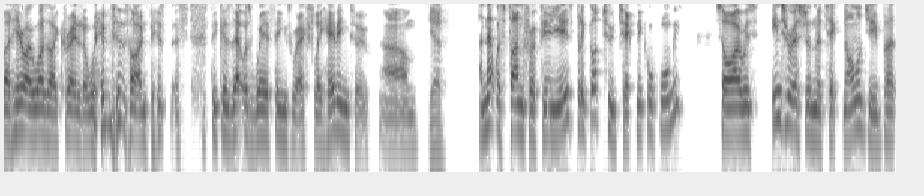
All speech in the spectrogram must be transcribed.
But here I was, I created a web design business because that was where things were actually heading to. Um, yeah. And that was fun for a few years, but it got too technical for me. So I was interested in the technology, but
